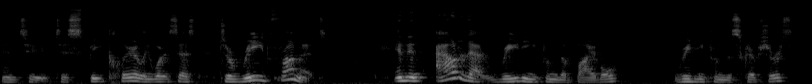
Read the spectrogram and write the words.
and to, to speak clearly what it says, to read from it. And then out of that reading from the Bible, reading from the scriptures,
